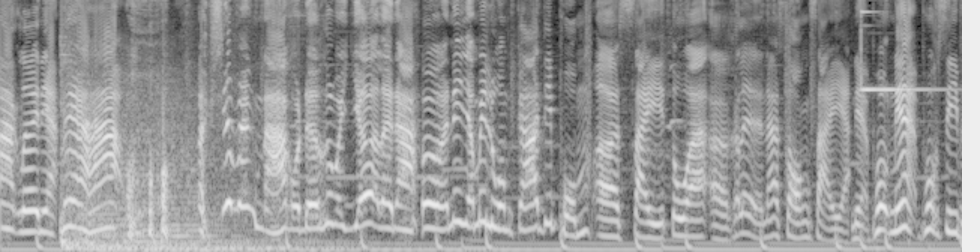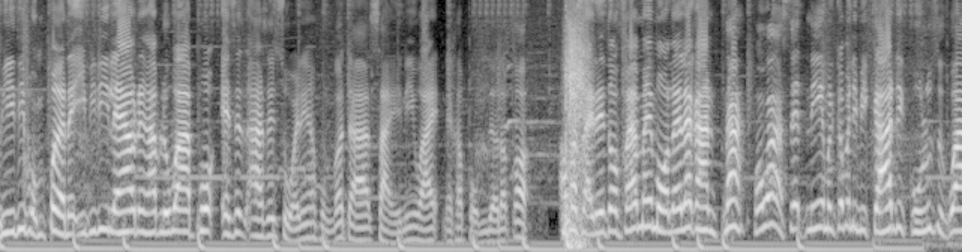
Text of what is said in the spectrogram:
มากเลยเนี่ยเนี่ยฮะโอ้โหไอ้ เชื่อแม่งหนากว่าเดิมขึ้นมาเยอะเลยนะเออนี่ยังไม่รวมการ์ดที่ผมเออใส่ตัวเออเขาเรียกอะไรนะซองใส่อะเนี่ยพวกเนี้ยพวก CP ที่ผมเปิดใน EP ที่แล้วนะครับหรือว่าพวก SSR สวยๆนะครับผมก็จะใส่นี่ไว้นะครับผมเดี๋ยวแล้วก็ เอามาใส่ในตัวแฟ้มให้หมดเลยแล้วกันนะ เพราะว่าเซตนี้มันก็ไม่ได้มีการดที่กูรู้สึกว่า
